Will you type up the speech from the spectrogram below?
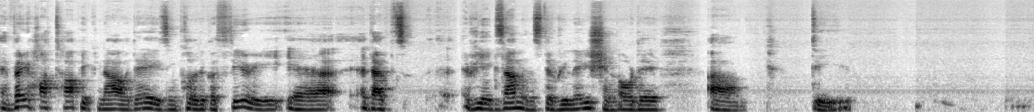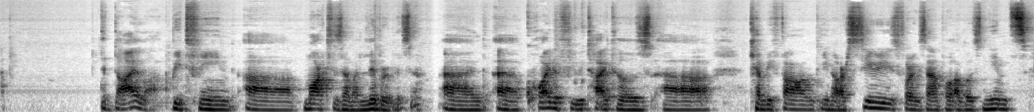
a very hot topic nowadays in political theory uh, that re-examines the relation or the uh, the the dialogue between uh, Marxism and liberalism, and uh, quite a few titles uh, can be found in our series. For example, August Nimtz's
